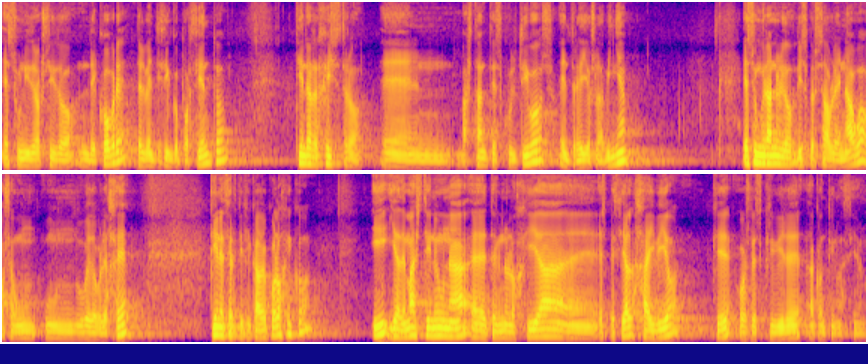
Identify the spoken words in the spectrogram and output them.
es un hidróxido de cobre del 25%, tiene registro en bastantes cultivos, entre ellos la viña, es un gránulo dispersable en agua, o sea, un, WG. Tiene certificado ecológico y, además tiene una eh, tecnología eh, especial, HiBio, que os describiré a continuación.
